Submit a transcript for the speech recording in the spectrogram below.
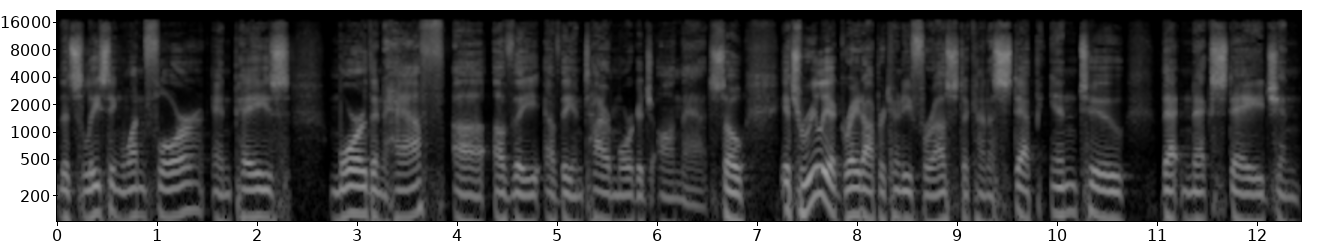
that's leasing one floor and pays more than half uh, of the of the entire mortgage on that. So it's really a great opportunity for us to kind of step into that next stage and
